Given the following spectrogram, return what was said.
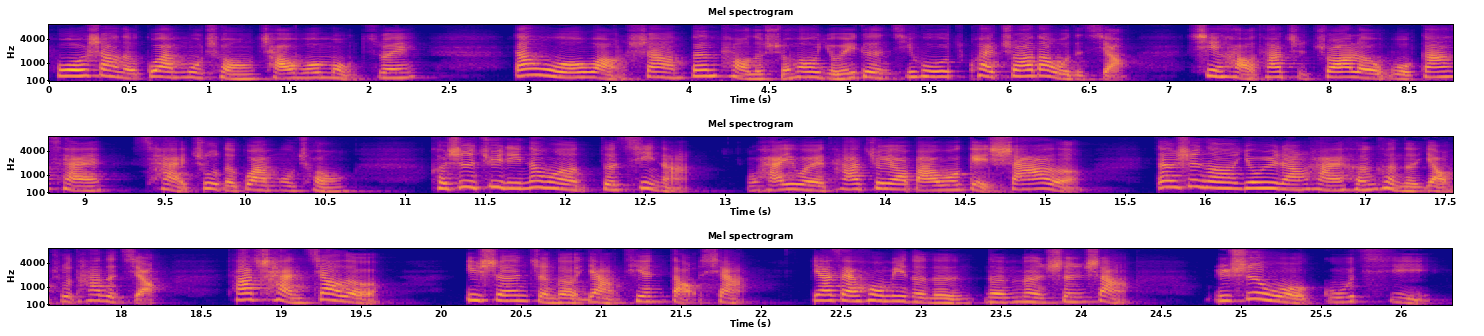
坡上的灌木丛朝我猛追。当我往上奔跑的时候，有一个人几乎快抓到我的脚，幸好他只抓了我刚才踩住的灌木丛。可是距离那么的近啊，我还以为他就要把我给杀了。但是呢，忧郁男孩狠狠地咬住他的脚，他惨叫了一声，整个仰天倒下，压在后面的人人们身上。于是我鼓起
